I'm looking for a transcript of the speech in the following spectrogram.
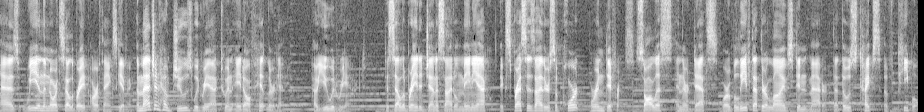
as we in the North celebrate our Thanksgiving. Imagine how Jews would react to an Adolf Hitler Day how you would react. To celebrate a genocidal maniac expresses either support or indifference, solace in their deaths, or a belief that their lives didn't matter, that those types of people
